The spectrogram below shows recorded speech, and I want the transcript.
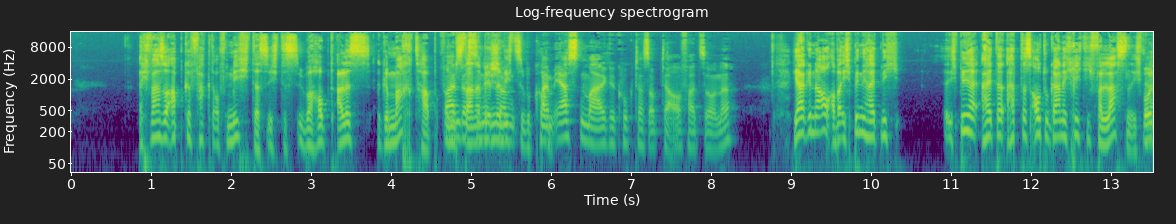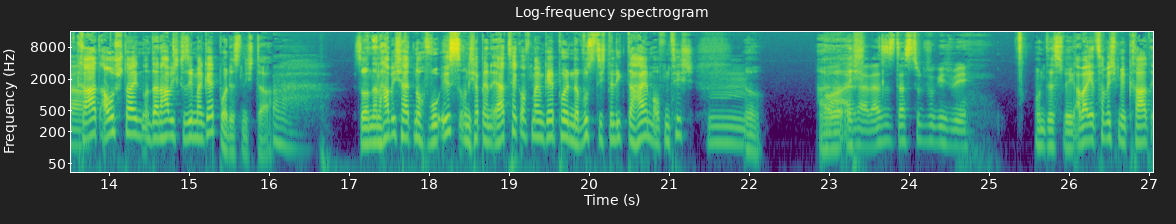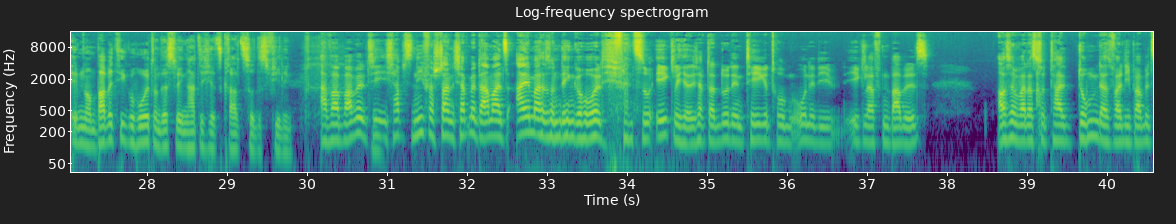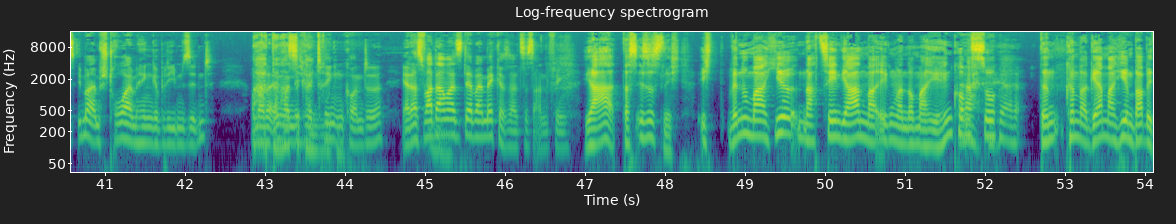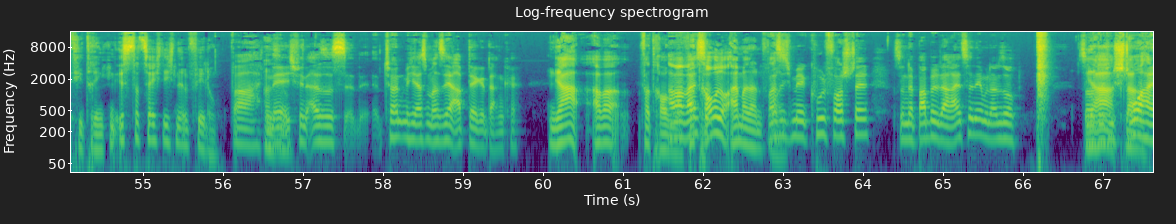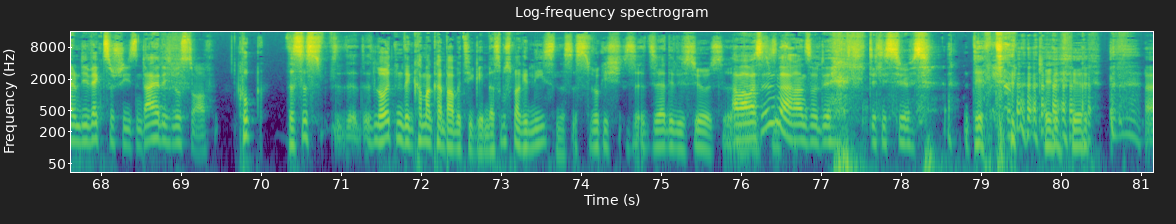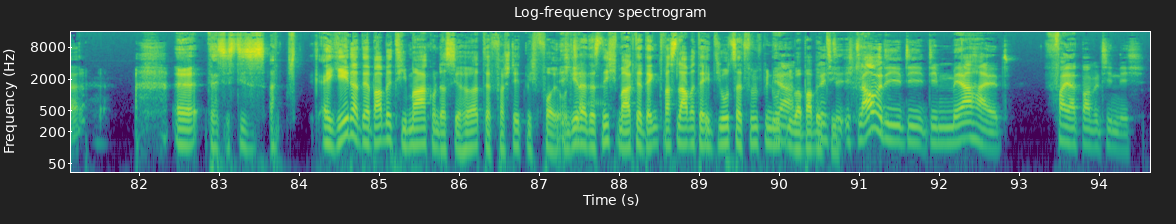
Ich war so abgefuckt auf mich, dass ich das überhaupt alles gemacht habe, um es dann am Ende nicht zu bekommen. beim ersten Mal geguckt hast, ob der aufhat, so, ne? Ja, genau, aber ich bin halt nicht, ich bin halt, halt hab das Auto gar nicht richtig verlassen. Ich wollte Ja. grad aussteigen und dann habe ich gesehen, mein Geldbeutel ist nicht da. Ah. So, und dann habe ich halt noch, wo ist, und ich habe ja einen AirTag auf meinem Geldbeutel, und da wusste ich, der liegt daheim auf dem Tisch. Ja. Also Hm. Boah, echt, Alter, das ist, das tut wirklich weh. und deswegen, aber jetzt habe ich mir gerade eben noch ein Bubble Tea geholt und deswegen hatte ich jetzt gerade so das Feeling. Aber Bubble Tea, ich hab's nie verstanden. Ich habe mir damals einmal so ein Ding geholt. Ich fand's so eklig. Also ich habe da nur den Tee getrunken, ohne die ekelhaften Bubbles. Außerdem war das total dumm, dass, weil die Bubbles immer im Strohhalm hängen geblieben sind. Und Ah, man da irgendwann nicht mehr trinken konnte. Ja, das war damals der bei Meckes, als es anfing. Ja, das ist es nicht. Ich, wenn du mal hier nach zehn Jahren mal irgendwann noch mal hier hinkommst, so, ja. dann können wir gern mal hier ein Bubble Tea trinken. Ist tatsächlich eine Empfehlung. Boah, Also. nee, ich finde, also es äh, turnt mich erstmal sehr ab, der Gedanke. Ja, aber vertrau mir. Aber weißt du, Vertraue doch einmal dann Was ich mir cool vorstelle, so eine Bubble da reinzunehmen und dann so, so Ja, durch den klar. Strohhalm die wegzuschießen. Da hätte ich Lust drauf. Guck, das ist, äh, Leuten, denen kann man kein Bubble Tea geben. Das muss man genießen. Das ist wirklich sehr, sehr deliziös. Aber was ist denn daran so de deliziös? De- Deliciös. äh, das ist dieses, ey, jeder, der Bubble Tea mag und das hier hört, der versteht mich voll. Und Ich jeder, glaub- der es nicht mag, der denkt, was labert der Idiot seit fünf Minuten über Bubble richtig. Tea? Ich glaube, die, die, die Mehrheit feiert Bubble Tea nicht.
